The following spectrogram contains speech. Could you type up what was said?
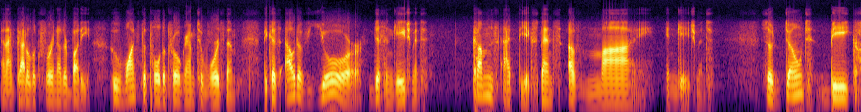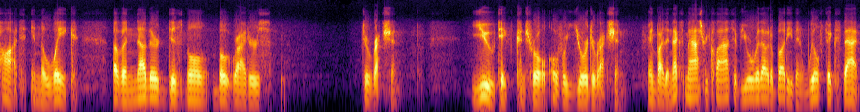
and I've got to look for another buddy who wants to pull the program towards them. Because out of your disengagement, comes at the expense of my engagement. So don't be caught in the wake of another dismal boat rider's direction. You take control over your direction. And by the next mastery class, if you're without a buddy, then we'll fix that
